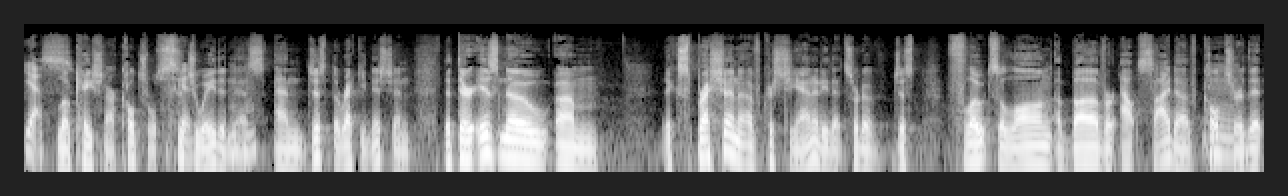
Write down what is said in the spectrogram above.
yes. location, our cultural that's situatedness, mm-hmm. and just the recognition that there is no um, expression of Christianity that sort of just floats along above or outside of culture. Mm. That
